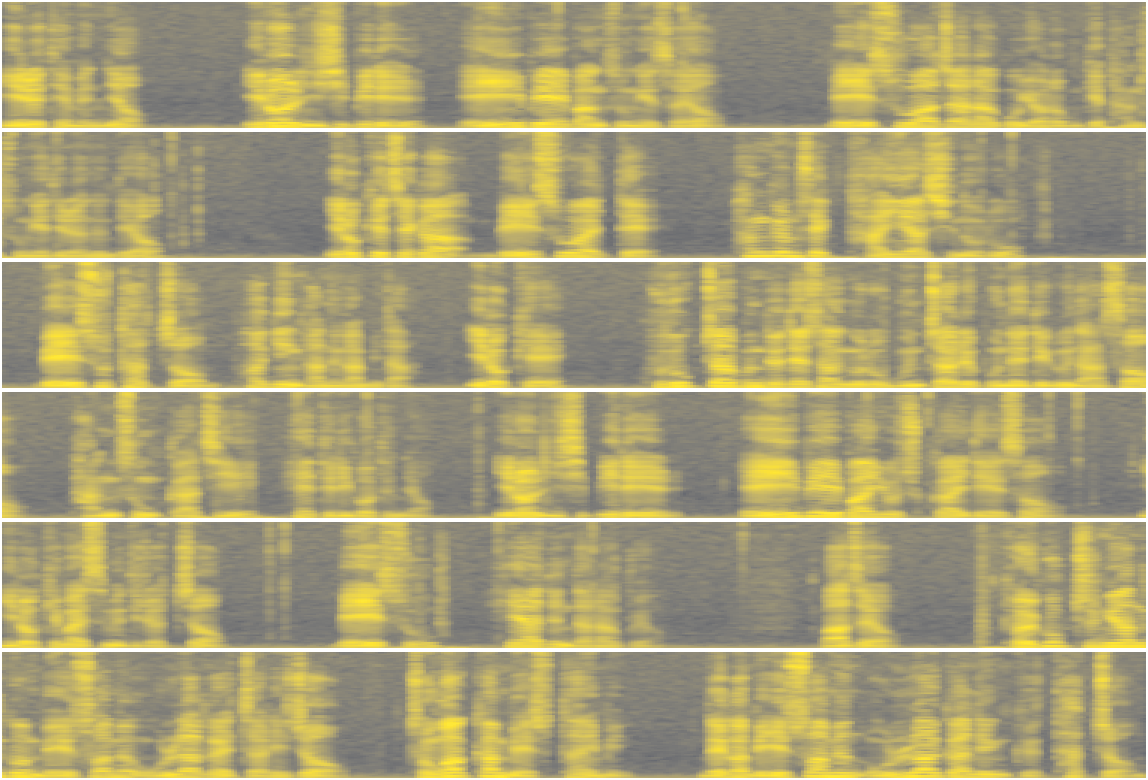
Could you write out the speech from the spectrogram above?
이를테면요. 1월 21일 ABL 방송에서요. 매수하자라고 여러분께 방송해 드렸는데요. 이렇게 제가 매수할 때 황금색 다이아 신호로 매수 타점 확인 가능합니다. 이렇게 구독자분들 대상으로 문자를 보내드리고 나서 방송까지 해드리거든요. 1월 21일 ABA 바이오 주가에 대해서 이렇게 말씀을 드렸죠. 매수해야 된다라고요. 맞아요. 결국 중요한 건 매수하면 올라갈 자리죠. 정확한 매수 타이밍. 내가 매수하면 올라가는 그 타점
